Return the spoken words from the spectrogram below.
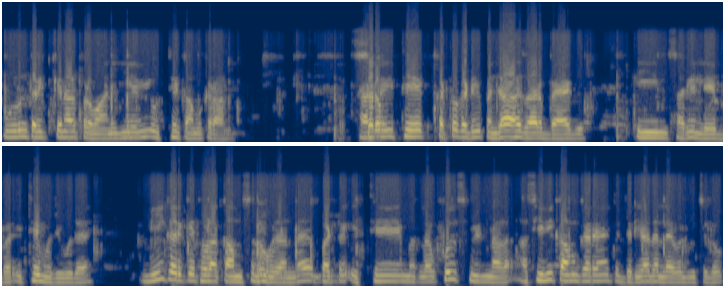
ਪੂਰਨ ਤਰੀਕੇ ਨਾਲ ਪ੍ਰਵਾਨਗੀ ਹੈ ਵੀ ਉੱਥੇ ਕੰਮ ਕਰਾਉਣ ਸਰ ਇੱਥੇ ਘੱਟੋ ਘੱਟ ਵੀ 50000 ਬੈਗ ਟੀਮ ਸਾਰੀ ਲੇਬਰ ਇੱਥੇ ਮੌਜੂਦ ਹੈ। ਮੀਂਹ ਕਰਕੇ ਥੋੜਾ ਕੰਮ ਸਲੋ ਹੋ ਜਾਂਦਾ ਹੈ ਬਟ ਇੱਥੇ ਮਤਲਬ ਫੁੱਲ ਸਪੀਡ ਨਾਲ ਅਸੀਂ ਵੀ ਕੰਮ ਕਰ ਰਹੇ ਹਾਂ ਤੇ ਦਰਿਆ ਦਾ ਲੈਵਲ ਵੀ ਚਲੋ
